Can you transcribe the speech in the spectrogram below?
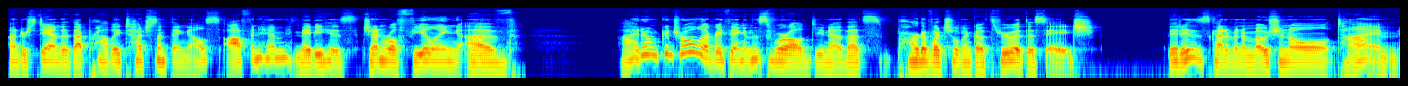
understand that that probably touched something else off in him. Maybe his general feeling of I don't control everything in this world. You know, that's part of what children go through at this age. It is kind of an emotional time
